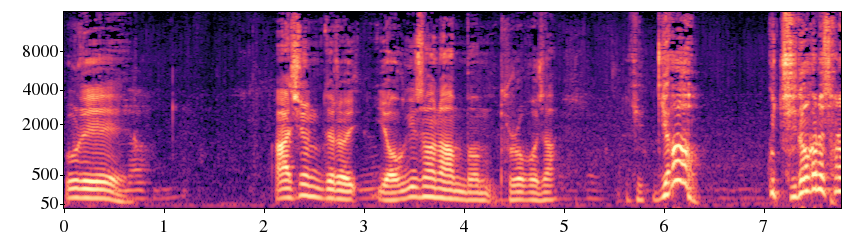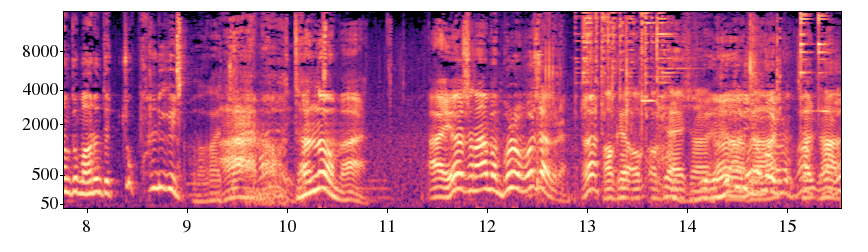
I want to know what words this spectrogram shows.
우리 아쉬운 대로 여기서나 한번 불러보자. 야, 그 지나가는 사람도 많은데 쪽팔리게. 아, 뭐 어떤 놈아. 아, 여기서 한번 불러보자 그래. 어? 오케이, 오, 오케이. 자, 자, 정말- 자, 자,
